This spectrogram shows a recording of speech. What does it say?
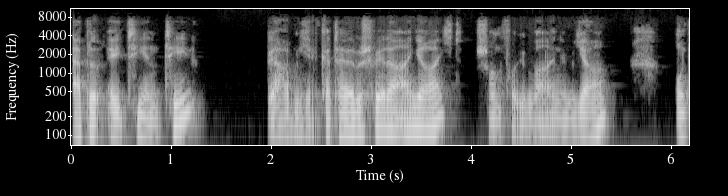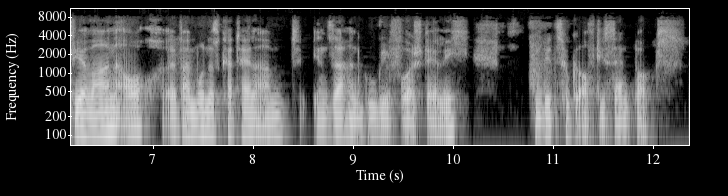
Apple AT&T. Wir haben hier Kartellbeschwerde eingereicht, schon vor über einem Jahr. Und wir waren auch äh, beim Bundeskartellamt in Sachen Google vorstellig in Bezug auf die Sandbox.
